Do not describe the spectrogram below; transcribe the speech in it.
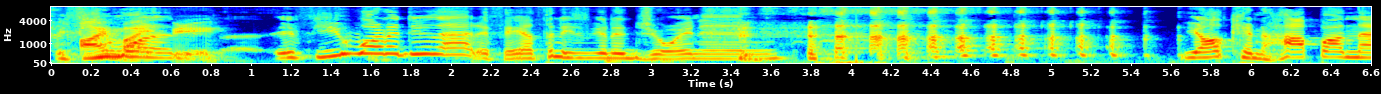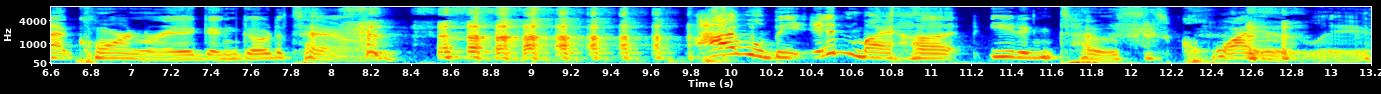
If I might be. that- If you want to do that, if Anthony's gonna join in, y'all can hop on that corn rig and go to town. I will be in my hut eating toast quietly.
